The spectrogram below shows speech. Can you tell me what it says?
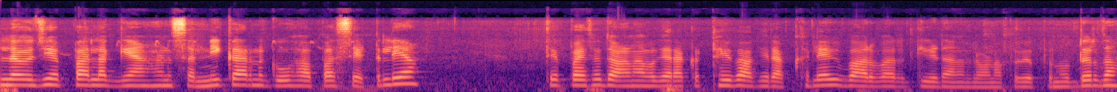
ਲਓ ਜੀ ਆਪਾਂ ਲੱਗਿਆ ਹੁਣ ਸੰਨੀ ਕਰਨ ਗੋਹਾ ਆਪਾਂ ਸਿੱਟ ਲਿਆ। ਤੇ ਆਪਾਂ ਇੱਥੇ ਦਾਣਾ ਵਗੈਰਾ ਇਕੱਠੇ ਹੀ ਪਾ ਕੇ ਰੱਖ ਲਿਆ ਵੀ ਵਾਰ-ਵਾਰ ਕੀੜਾ ਨਾ ਲਾਉਣਾ ਪਵੇ ਆਪਾਂ ਨੂੰ ਉਧਰ ਦਾ।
